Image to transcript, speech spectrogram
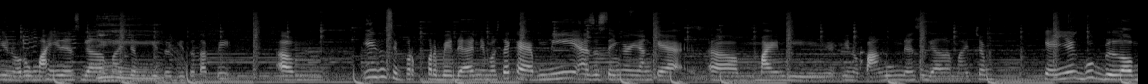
you know rumahnya dan segala Hmm. macam gitu-gitu. Tapi um, ya itu sih per- perbedaannya. Maksudnya kayak me as a singer yang kayak um, main di you know panggung dan segala macam. Kayaknya gue belum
